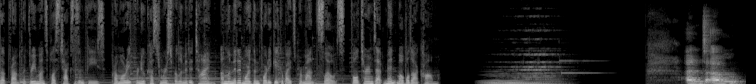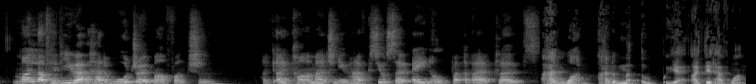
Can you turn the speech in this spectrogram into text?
upfront for three months plus taxes and fees. Promo rate for new customers for limited time. Unlimited more than 40 gigabytes per month. Slows. Full terms at mintmobile.com. And um, my love, have you ever had a wardrobe malfunction? I, I can't imagine you have because you're so anal but about clothes. I had one. I had a m- yeah, I did have one,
